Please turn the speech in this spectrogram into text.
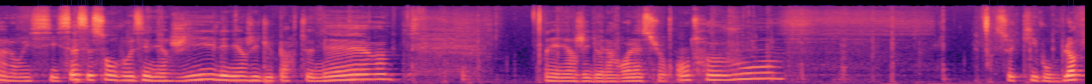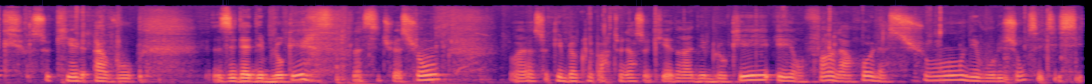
Alors ici, ça ce sont vos énergies, l'énergie du partenaire, l'énergie de la relation entre vous, ce qui vous bloque, ce qui aide à vous aider à débloquer la situation. Voilà, ce qui bloque le partenaire, ce qui aidera à débloquer. Et enfin, la relation, l'évolution, c'est ici.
